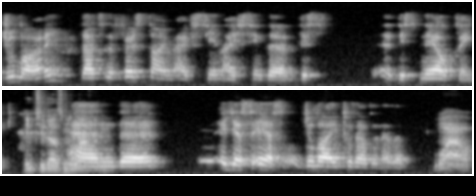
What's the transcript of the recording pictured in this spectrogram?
July. That's the first time I've seen I've seen the this uh, this nail thing. In 2011. And uh, yes, yes, July 2011 wow.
